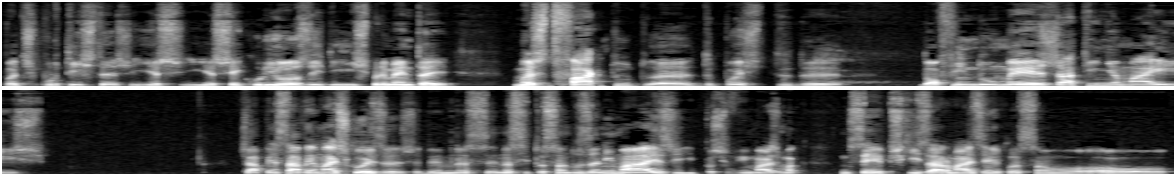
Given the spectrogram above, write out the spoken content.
para desportistas, e, e achei curioso e, experimentei. Mas, de facto, uh, depois de, de ao fim do mês já tinha mais. Já pensava em mais coisas, na, na situação dos animais, e depois vi mais uma, comecei a pesquisar mais em relação ao,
